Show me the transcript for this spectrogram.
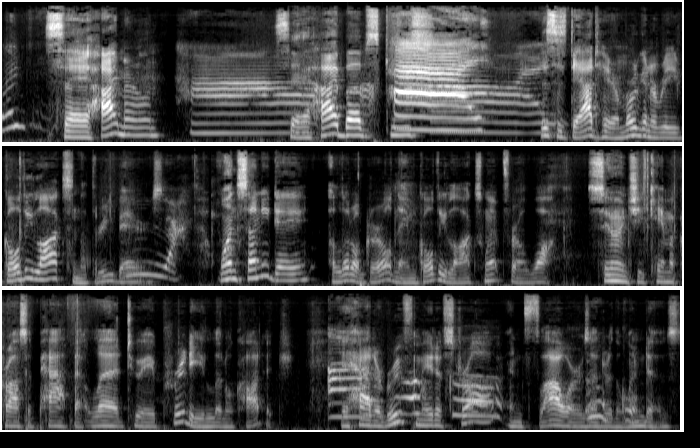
One. Say hi, Marilyn. Hi. Say hi, Bubskis. Hi. This is Dad here, and we're going to read Goldilocks and the Three Bears. Yeah. One sunny day, a little girl named Goldilocks went for a walk. Soon she came across a path that led to a pretty little cottage. It had a roof made of straw and flowers under the windows.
